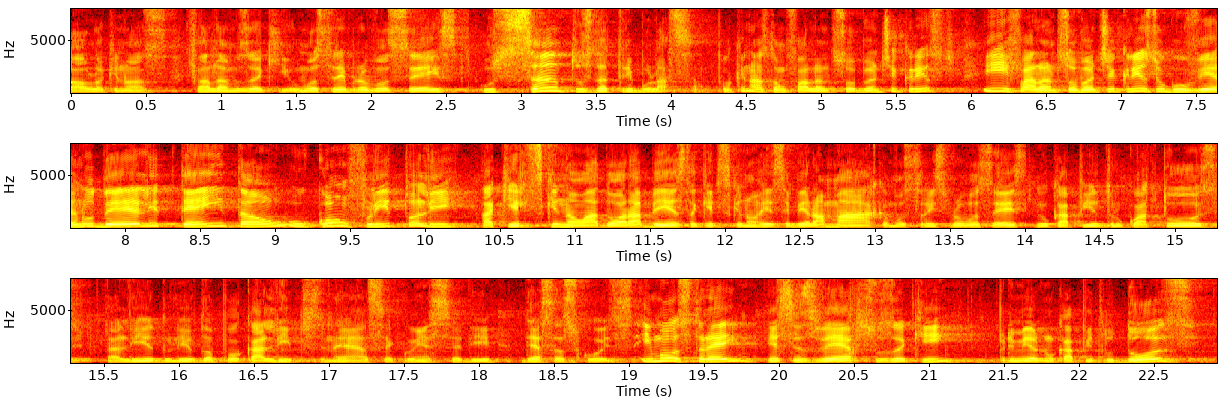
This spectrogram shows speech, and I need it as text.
aula que nós falamos aqui. Eu mostrei para vocês os santos da tribulação, porque nós estamos falando sobre o anticristo, e falando sobre o anticristo, o governo dele tem então o conflito ali. Aqueles que não adoram a besta, aqueles que não receberam a marca, mostrei isso para vocês no capítulo 14, ali do livro do Apocalipse, né? a sequência ali dessas coisas. E mostrei esses versos aqui, primeiro no capítulo 12,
